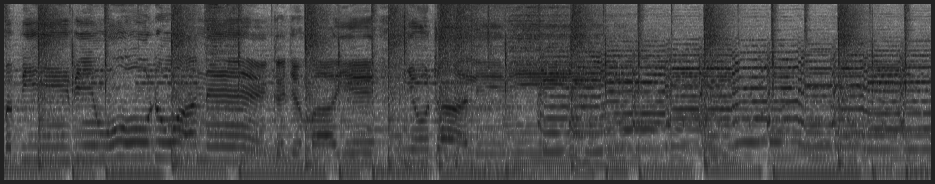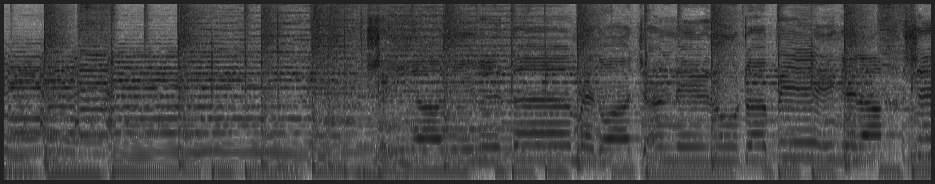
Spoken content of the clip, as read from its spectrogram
မပြေပြင်းဝတော့နဲ့ကကြမရဲ့ညှို့ထားလိမ့်မည်ရှိန်ညာကြီးတဲ့တမ်းမဲ့သွားချန်နေသူတွေ့ပြီးခဲ့တာအရှိ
